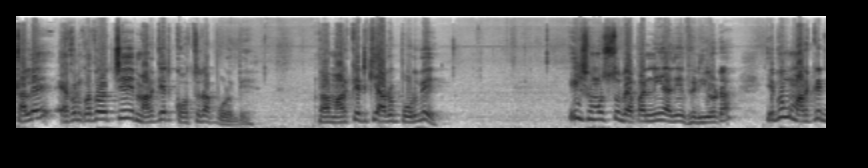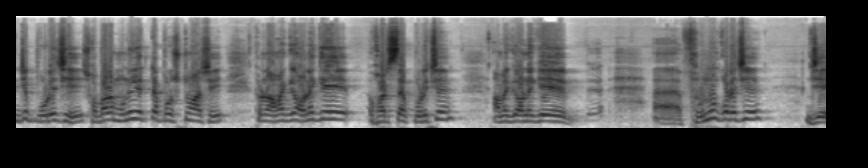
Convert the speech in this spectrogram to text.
তাহলে এখন কথা হচ্ছে মার্কেট কতটা পড়বে? বা মার্কেট কি আরও পড়বে? এই সমস্ত ব্যাপার নিয়ে আজকে ভিডিওটা। এবং মার্কেট যে পড়েছে, সবার মনেই একটা প্রশ্ন আসে। কারণ আমাকে অনেকে হোয়াটসঅ্যাপ করেছে, আমাকে অনেকে ফোনও করেছে যে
